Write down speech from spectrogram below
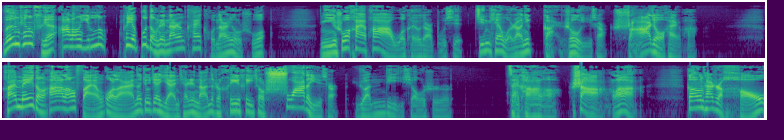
闻听此言，阿郎一愣，他也不等这男人开口，男人又说：“你说害怕，我可有点不信。今天我让你感受一下啥叫害怕。”还没等阿郎反应过来，那就见眼前这男的是嘿嘿一笑，唰的一下原地消失了。再看阿郎傻了。刚才是嚎，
